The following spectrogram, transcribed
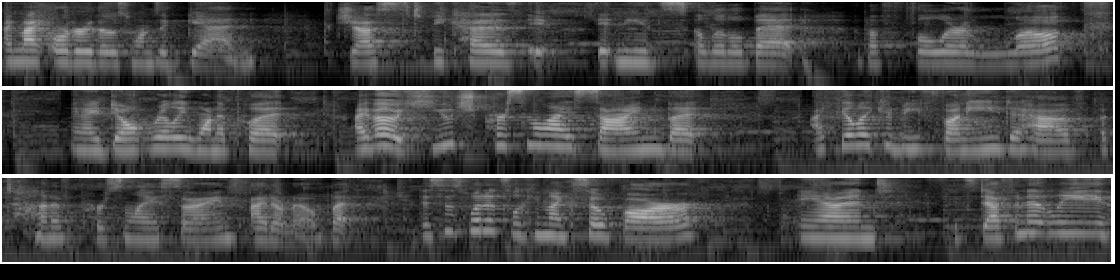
I might order those ones again just because it, it needs a little bit of a fuller look. And I don't really want to put, I have a huge personalized sign, but I feel like it'd be funny to have a ton of personalized signs. I don't know, but this is what it's looking like so far. And it's definitely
